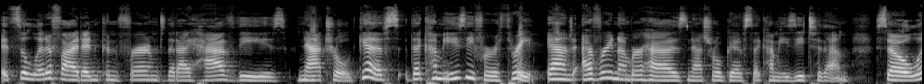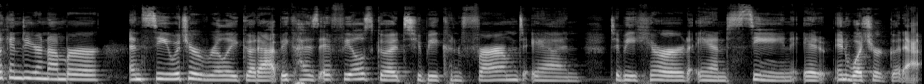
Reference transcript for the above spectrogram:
it solidified and confirmed that I have these natural gifts that come easy for a three. And every number has natural gifts that come easy to them. So look into your number and see what you're really good at because it feels good to be confirmed and to be heard and seen in what you're good at.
